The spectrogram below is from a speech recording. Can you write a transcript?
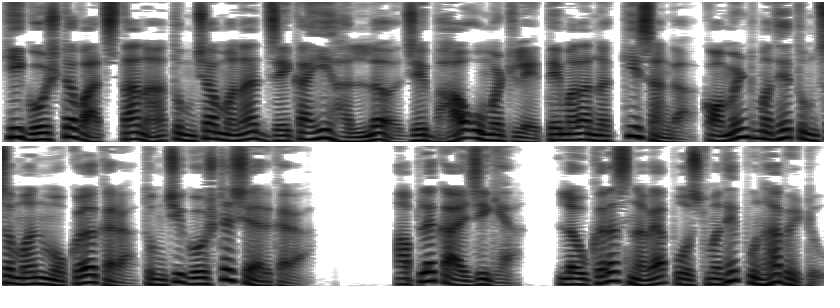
ही गोष्ट वाचताना तुमच्या मनात जे काही हल्लं जे भाव उमटले ते मला नक्की सांगा. कॉमेंटमध्ये तुमचं मन मोकळं करा तुमची गोष्ट शेअर करा. आपलं काळजी घ्या. लवकरच नव्या पोस्टमध्ये पुन्हा भेटू.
